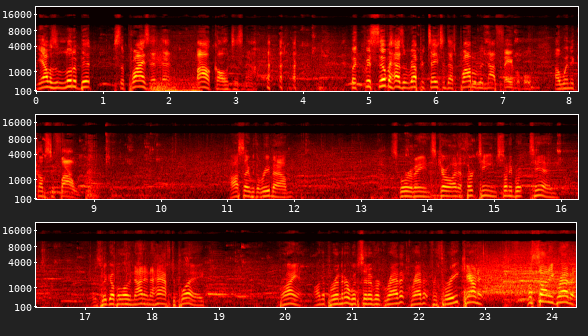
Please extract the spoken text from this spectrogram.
Yeah, I was a little bit surprised at that foul call just now. but Chris Silva has a reputation that's probably not favorable uh, when it comes to fouling. Haase with the rebound. Score remains Carolina 13, Stony Brook 10. As we go below nine and a half to play. Bryant on the perimeter, whips it over Gravett. Gravett for three. Count it. Hassani Gravett,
